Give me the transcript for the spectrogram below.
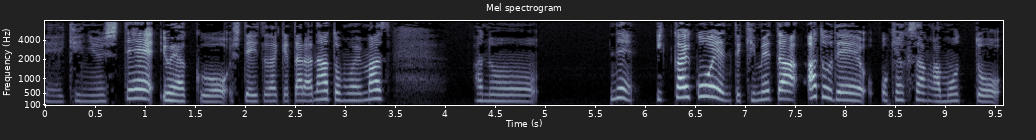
えー、記入して予約をしていただけたらなと思います。あのー、ね、一回公演って決めた後でお客さんがもっと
